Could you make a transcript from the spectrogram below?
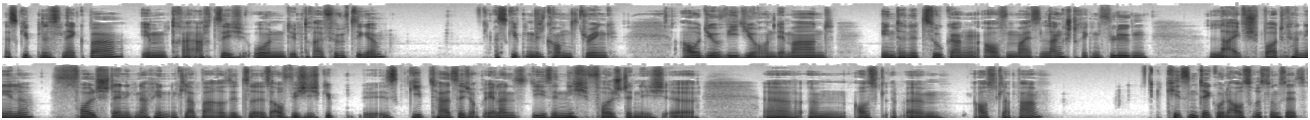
Es gibt eine Snackbar im 380 und im 350er. Es gibt einen Willkommensdrink, Audio, Video on Demand, Internetzugang auf den meisten Langstreckenflügen, Live-Sportkanäle, vollständig nach hinten klappbare Sitze, ist auch wichtig. Es gibt, es gibt tatsächlich auch Airlines, die sind nicht vollständig äh, äh, ähm, aus, ähm, ausklappbar. Kissendecke und Ausrüstungssets.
